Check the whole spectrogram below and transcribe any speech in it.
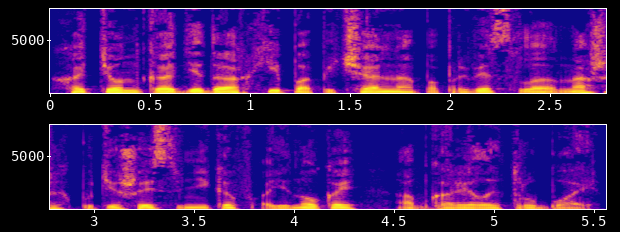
хотенка деда Архипа печально поприветствовала наших путешественников одинокой обгорелой трубой.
